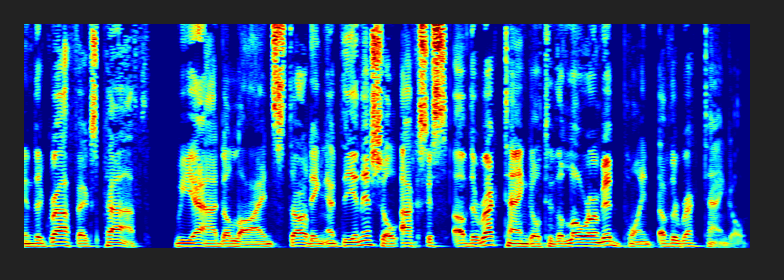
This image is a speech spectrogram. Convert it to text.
In the graphics path, we add a line starting at the initial axis of the rectangle to the lower midpoint of the rectangle.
